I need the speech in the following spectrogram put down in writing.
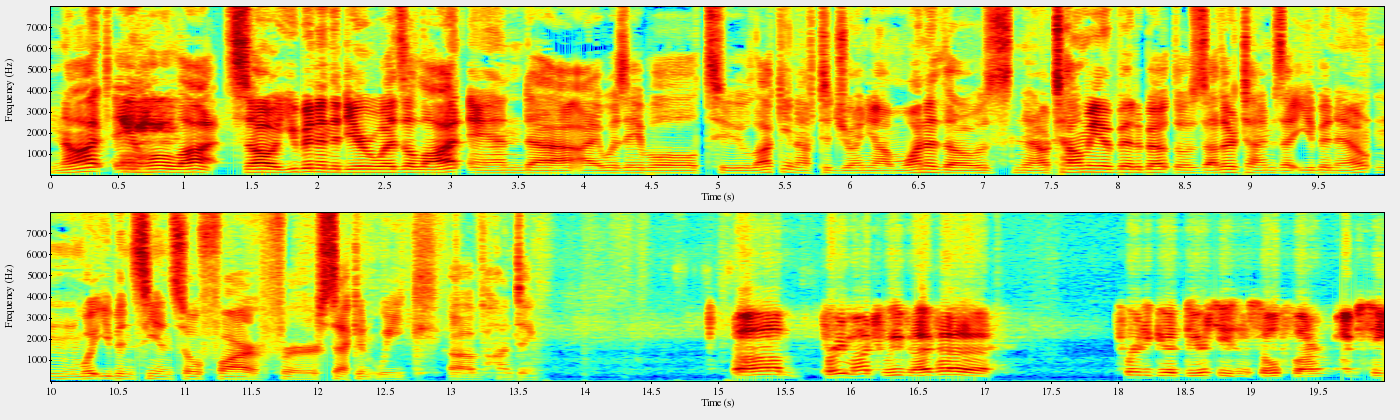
Not a whole lot. So you've been in the deer woods a lot, and uh, I was able to lucky enough to join you on one of those. Now, tell me a bit about those other times that you've been out and what you've been seeing so far for second week of hunting. Um, pretty much. We've I've had a pretty good deer season so far. I've seen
